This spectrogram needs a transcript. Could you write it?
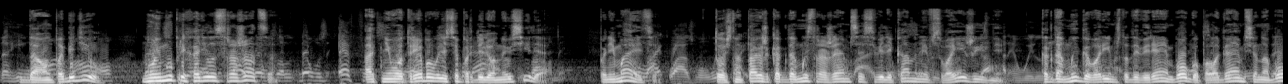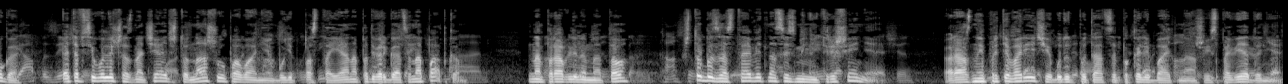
Да, он победил, но ему приходилось сражаться. От него требовались определенные усилия. Понимаете? Точно так же, когда мы сражаемся с великанами в своей жизни, когда мы говорим, что доверяем Богу, полагаемся на Бога, это всего лишь означает, что наше упование будет постоянно подвергаться нападкам, направленным на то, чтобы заставить нас изменить решение. Разные противоречия будут пытаться поколебать наше исповедание.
